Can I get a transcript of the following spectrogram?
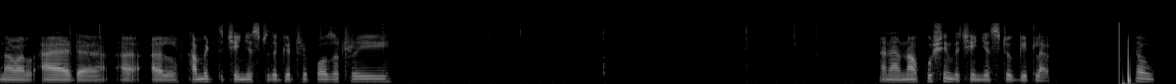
Now I'll add, uh, uh, I'll commit the changes to the Git repository. And I'm now pushing the changes to GitLab. Now,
